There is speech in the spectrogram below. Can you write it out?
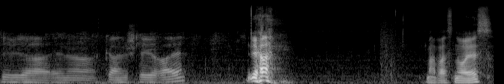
Hier wieder in einer geilen Schlägerei? Ja. Mal was Neues.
